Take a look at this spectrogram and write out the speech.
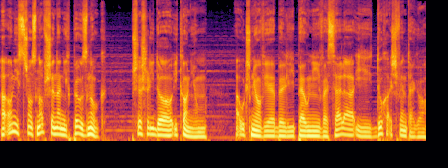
A oni, strząsnąwszy na nich pył z nóg, przyszli do Ikonium, a uczniowie byli pełni wesela i Ducha Świętego.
